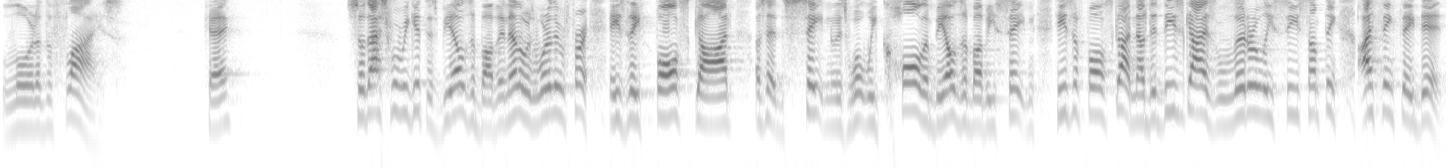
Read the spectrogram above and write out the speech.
Lord of the Flies. Okay? So that's where we get this Beelzebub. In other words, what are they referring? He's the false god. I said Satan is what we call him. Beelzebub. He's Satan. He's a false god. Now, did these guys literally see something? I think they did.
